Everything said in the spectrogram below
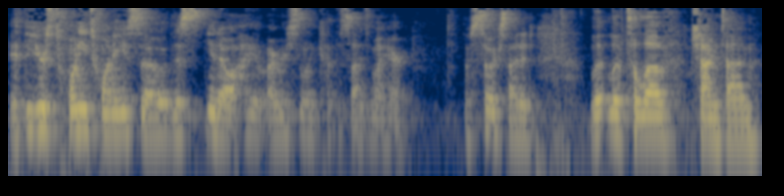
If the year's 2020, so this, you know, I, I recently cut the sides of my hair. I'm so excited. Live to love, chime time.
